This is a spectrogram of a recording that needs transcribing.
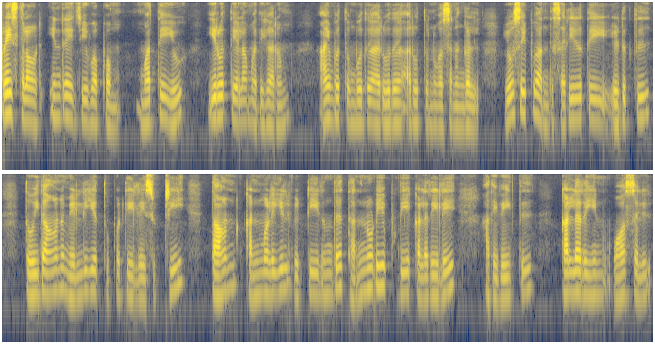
பிரைஸ்தலாட் இன்றைய ஜீவப்பம் மத்தேயு இருபத்தேழாம் அதிகாரம் ஐம்பத்தொம்போது அறுபது அறுபத்தொன்று வசனங்கள். யோசிப்பு அந்த சரீரத்தை எடுத்து தொய்தான மெல்லிய துப்பட்டியிலே சுற்றி தான் கண்மலையில் வெட்டியிருந்த தன்னுடைய புதிய கல்லறையிலே அதை வைத்து கல்லறையின் வாசலில்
